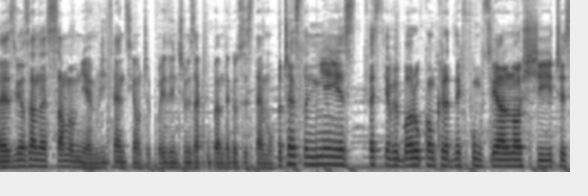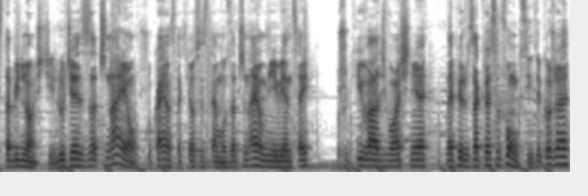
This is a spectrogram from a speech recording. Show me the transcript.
e, związane z samą, nie wiem, licencją czy pojedynczym zakupem tego systemu. To często nie jest kwestia wyboru konkretnych funkcjonalności czy stabilności. Ludzie zaczynają, szukając takiego systemu, zaczynają mniej więcej poszukiwać właśnie najpierw zakresu funkcji, tylko że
